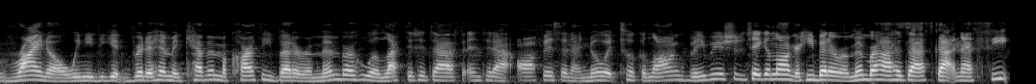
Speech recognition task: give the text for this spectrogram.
RINO, we need to get rid of him. And Kevin McCarthy better remember who elected his ass into that office. And I know it took long, maybe it should have taken longer. He better remember how his ass got in that seat,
